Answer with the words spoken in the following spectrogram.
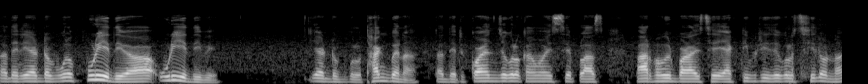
তাদের এয়ারড্রপগুলো পুড়িয়ে দেবে উড়িয়ে দেবে। এয়ারড্রপগুলো থাকবে না। তাদের কয়েন যেগুলো কামাইছে প্লাস পার প্রফিট বাড়াইছে অ্যাক্টিভিটি যেগুলো ছিল না,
